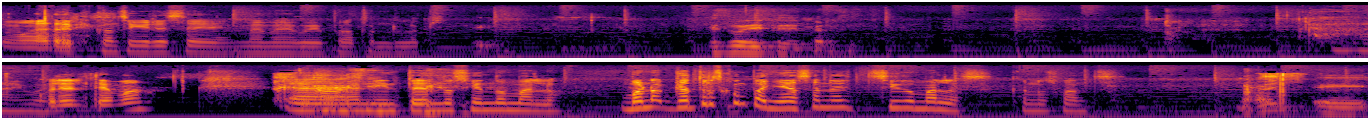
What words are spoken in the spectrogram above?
Hay madre. que conseguir ese meme, güey, para ponerlo aquí. Es muy difícil, pero sí. Ay. ¿Cuál es el tema? Ah, Ah, sí. Nintendo siendo malo. Bueno, ¿qué otras compañías han sido malas con los fans? Ay, Eh,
